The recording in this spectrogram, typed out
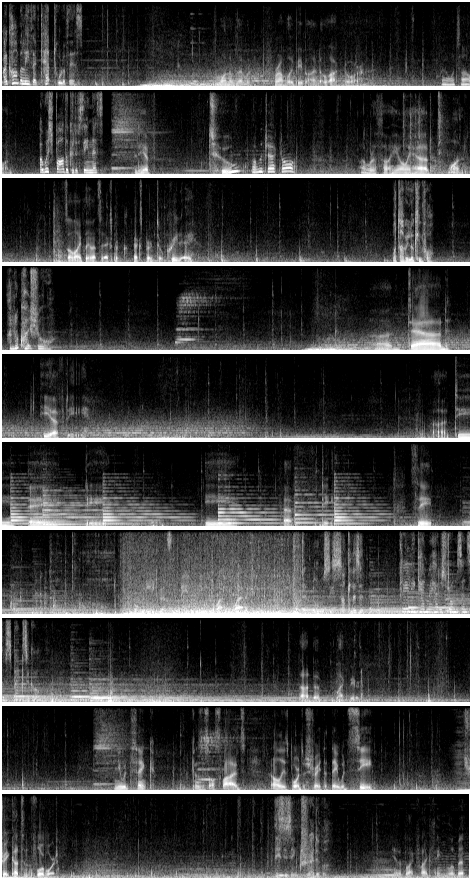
I can't believe they've kept all of this. One of them would probably be behind a locked door. Well, what's that one? I wish Father could have seen this. Did he have two of the jackdaw? I would have thought he only had one. It's unlikely that's the expert expert to Crede. What are we looking for? I'm not quite sure. Uh, Dad E EFD. Uh, D A D E F D. It's the What subtle is it? Clearly, Kenway had a strong sense of spectacle. Nod to Blackbeard. You would think, because this all slides, and all these boards are straight, that they would see straight cuts in the floorboard. This is incredible. Black flag theme a little bit.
